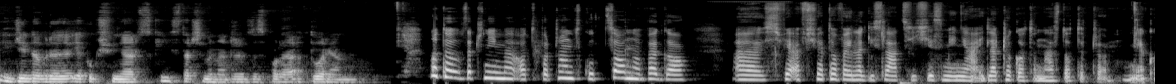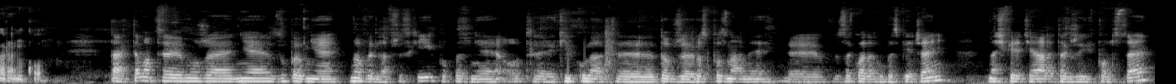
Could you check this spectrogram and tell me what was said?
Dzień dobry, Jakub Świniarski, starszy menadżer w zespole aktuarialnym. No to zacznijmy od początku. Co nowego e, w światowej legislacji się zmienia i dlaczego to nas dotyczy jako rynku? Tak, temat e, może nie zupełnie nowy dla wszystkich, bo pewnie od kilku lat dobrze rozpoznany w zakładach ubezpieczeń na świecie, ale także i w Polsce.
